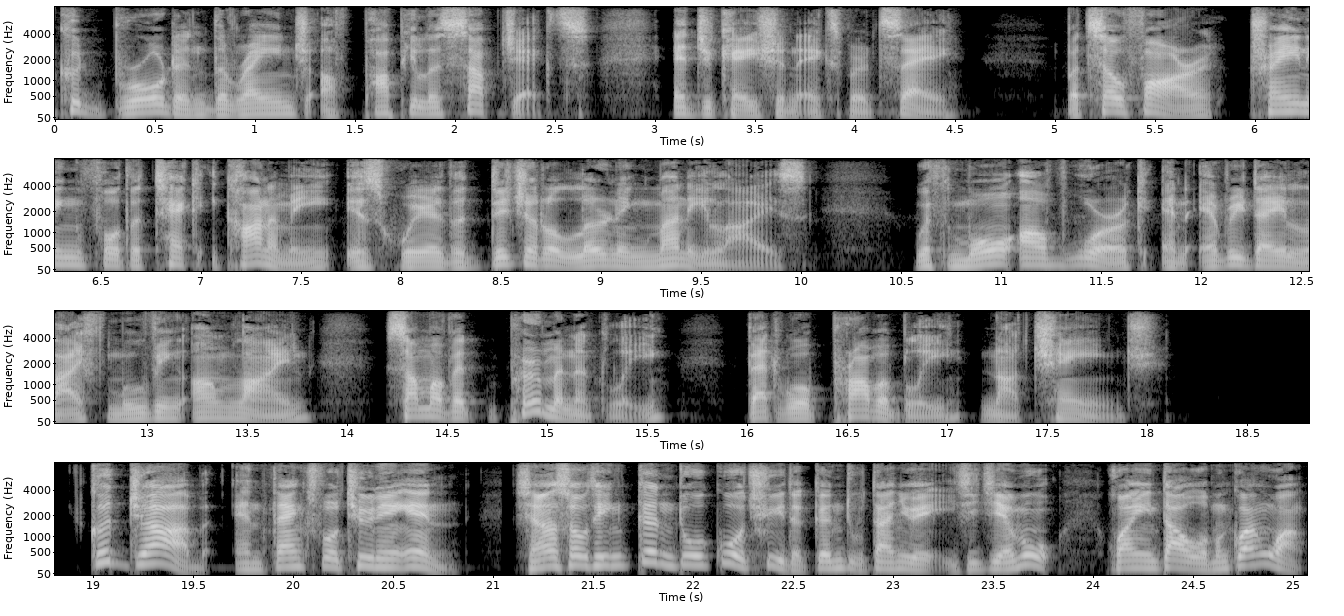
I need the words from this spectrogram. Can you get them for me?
could broaden the range of popular subjects, education experts say. But so far, training for the tech economy is where the digital learning money lies. With more of work and everyday life moving online, some of it permanently, that will probably not change. Good job, and thanks for tuning in. 想要收听更多过去的跟读单元以及节目，欢迎到我们官网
